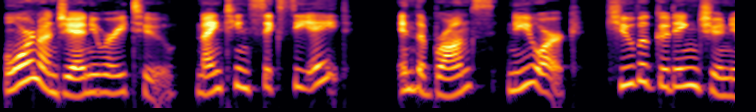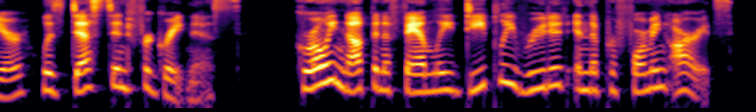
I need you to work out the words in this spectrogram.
Born on January 2, 1968, in the Bronx, New York, Cuba Gooding Jr. was destined for greatness. Growing up in a family deeply rooted in the performing arts,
